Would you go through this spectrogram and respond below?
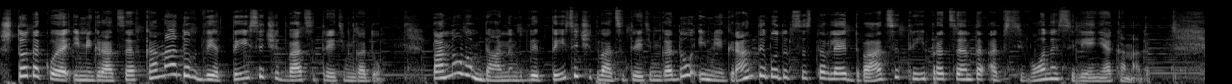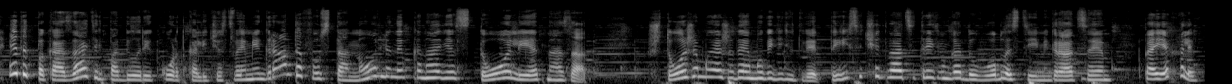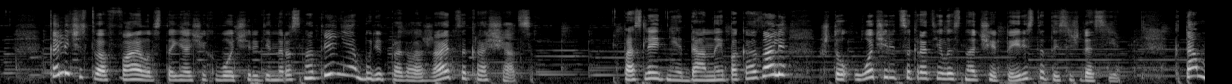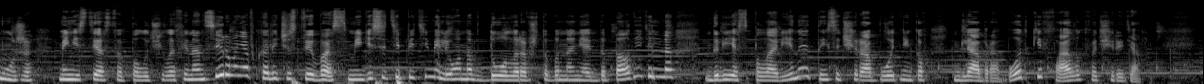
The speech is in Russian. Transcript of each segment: Что такое иммиграция в Канаду в 2023 году? По новым данным, в 2023 году иммигранты будут составлять 23% от всего населения Канады. Этот показатель побил рекорд количества иммигрантов, установленный в Канаде 100 лет назад – что же мы ожидаем увидеть в 2023 году в области иммиграции? Поехали! Количество файлов, стоящих в очереди на рассмотрение, будет продолжать сокращаться. Последние данные показали, что очередь сократилась на 400 тысяч досье. К тому же министерство получило финансирование в количестве 85 миллионов долларов, чтобы нанять дополнительно 2,5 тысячи работников для обработки файлов в очередях.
